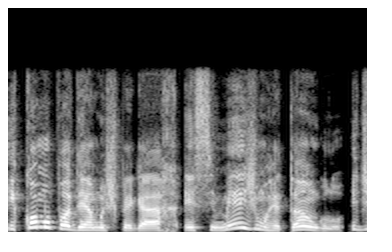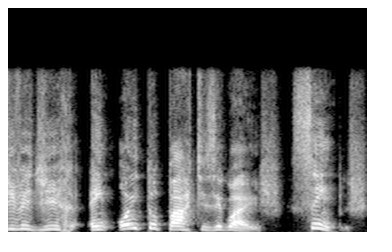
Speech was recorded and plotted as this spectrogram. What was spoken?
e como podemos pegar esse mesmo retângulo e dividir em oito partes iguais? Simples.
